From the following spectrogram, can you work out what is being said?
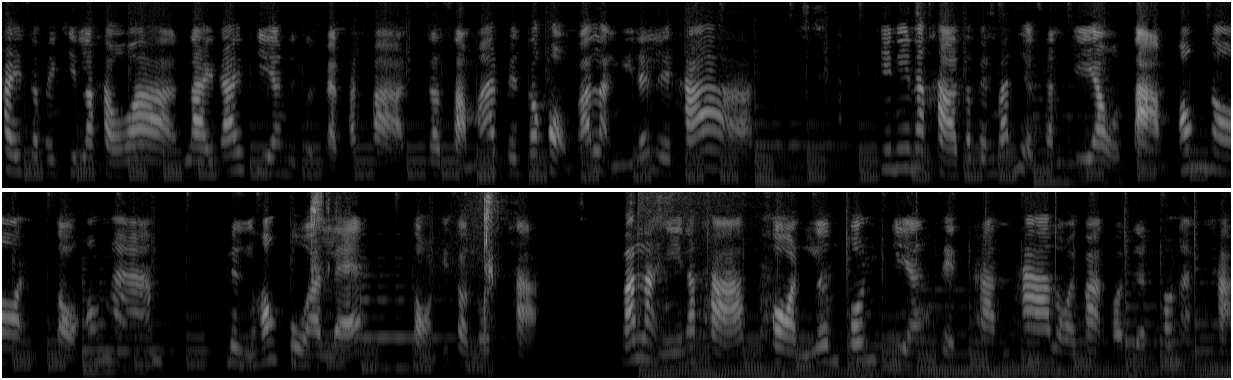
ครจะไปคิดล่ะคะว่ารายได้เพียง 18,000 บาท จะสามารถเป็นเจ้าของบ้านหลังนี้ได้เลยค่ะ ที่นี่นะคะจะเป็นบ้านเดี่ยวชั้นเดียว 3 ห้องนอน 2 ห้องน้ำ1 ห้องครัวและ 2 ที่จอดรถค่ะ บ้านหลังนี้นะคะผ่อนเริ่มต้นเพียง 7,500 บาทต่อเดือนเท่านั้นค่ะ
